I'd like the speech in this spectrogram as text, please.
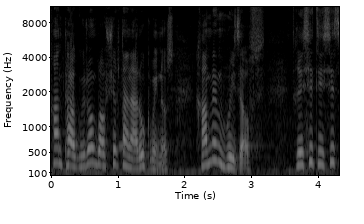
ხან თაგვი რომ ბავშვებთან არ უკმინოს. ღამე მღვიძავს. დღისით ისიც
